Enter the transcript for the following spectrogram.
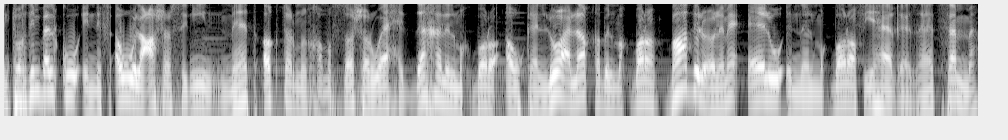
أنتوا واخدين بالكم إن في أول 10 سنين مات أكتر من 15 واحد دخل المقبرة أو كان له علاقة بالمقبرة؟ بعض العلماء قالوا إن المقبرة فيها غازات سامة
